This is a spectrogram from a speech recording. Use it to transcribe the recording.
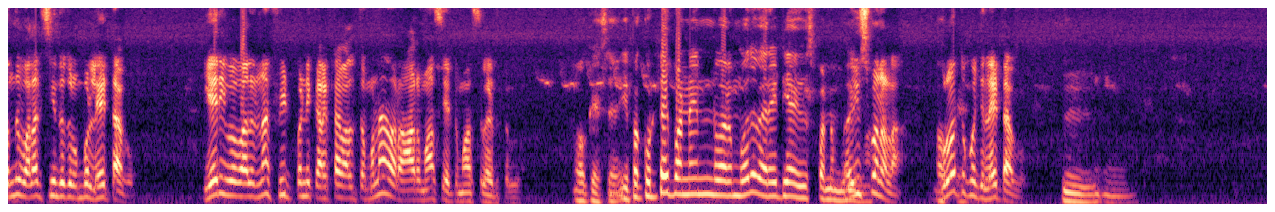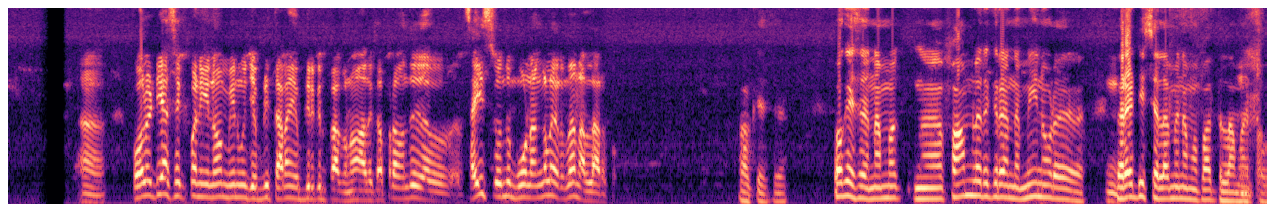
வந்து வளர்ச்சின்றது ரொம்ப லேட் ஆகும். ஏரி வவ்வால்னா ஃபீட் பண்ணி கரெக்டா வளர்த்தோம்னா ஒரு ஆறு மாசம் எட்டு மாசத்துல எடுத்துடலாம். ஓகே சார் இப்போ குட்டை பண்ணைன்னு வரும்போது வெரைட்டியா யூஸ் பண்ண முடியும்? யூஸ் பண்ணலாம். Growth கொஞ்சம் லேட் ஆகும். குவாலிட்டியாக செக் பண்ணிக்கணும். மீன் குஞ்சு எப்படி தரம் எப்படி இருக்குன்னு பார்க்கணும். அதுக்கப்புறம் வந்து சைஸ் வந்து மூணு அங்கலம் இருந்தால் நல்லா இருக்கும் ஓகே சார் ஓகே சார் நம்ம ஃபார்ம்ல இருக்கிற அந்த மீனோட. வெரைட்டிஸ் எல்லாமே நம்ம பார்த்துடலாமா இப்போ?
